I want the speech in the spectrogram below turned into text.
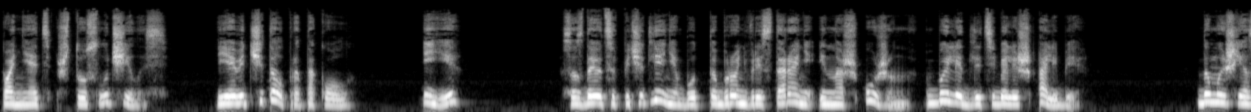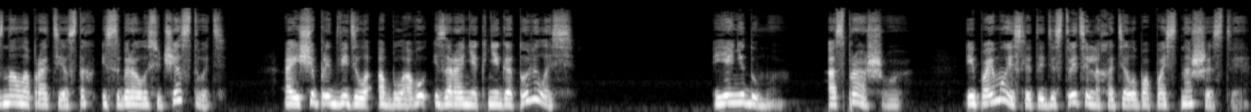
понять, что случилось. Я ведь читал протокол. И? Создается впечатление, будто бронь в ресторане и наш ужин были для тебя лишь алиби. Думаешь, я знала о протестах и собиралась участвовать? А еще предвидела облаву и заранее к ней готовилась? Я не думаю, а спрашиваю. И пойму, если ты действительно хотела попасть на шествие.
